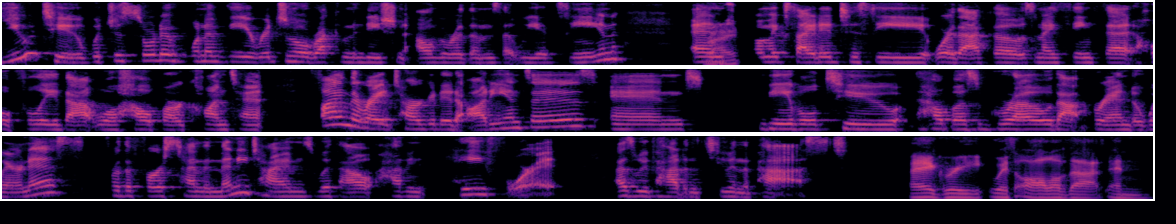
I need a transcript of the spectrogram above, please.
YouTube, which is sort of one of the original recommendation algorithms that we had seen. And right. I'm excited to see where that goes. And I think that hopefully that will help our content find the right targeted audiences and be able to help us grow that brand awareness for the first time and many times without having to pay for it as we've had to in the past. I agree with all of that. And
